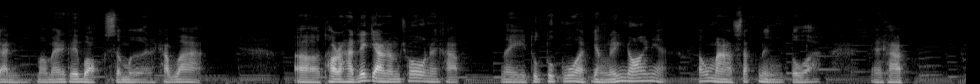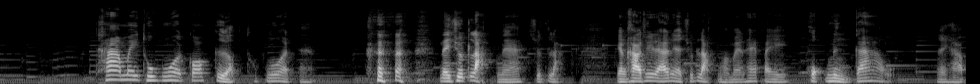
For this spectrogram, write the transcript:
กันหมอแมนเคยบอกเสมอนะครับว่าเอ่อทรหัสเลขยาวนำโชคนะครับ ในทุกๆงวดอย่างน้อยๆเนี่ยต้องมาสักหนึ่งตัวนะครับ ถ้าไม่ทุกงวดก็เกือบทุกงวดนะในชุดหลักนะชุดหลัก อย่างคราวที่แล้วเนี่ยชุดหลักหมอแมนให้ไป 619 นะครับ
